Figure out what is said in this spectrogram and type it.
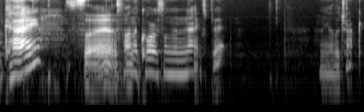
Okay, so let's find the chorus on the next bit on the other track.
